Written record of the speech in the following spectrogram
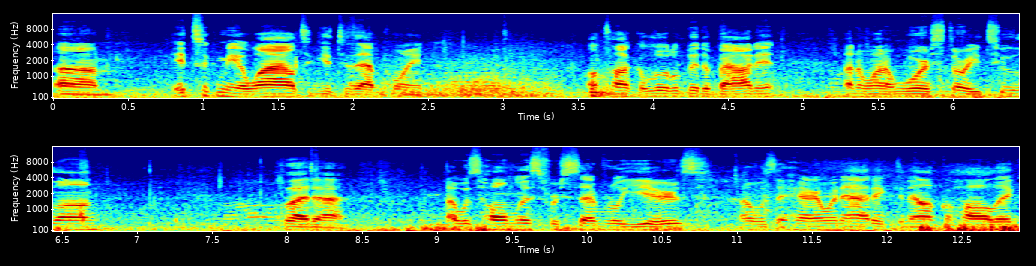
Um, it took me a while to get to that point. I'll talk a little bit about it. I don't want to war story too long. But uh, I was homeless for several years. I was a heroin addict and alcoholic.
